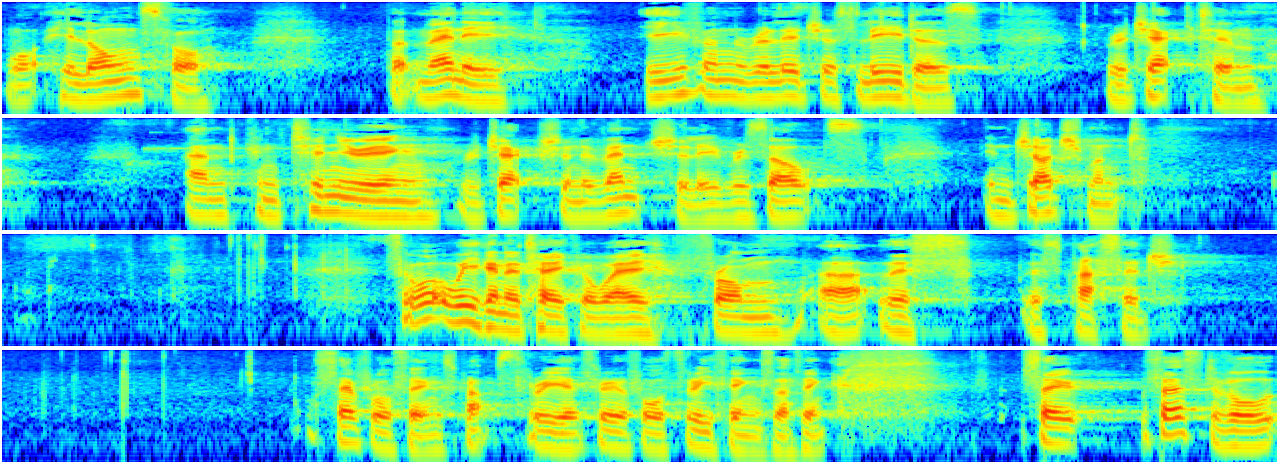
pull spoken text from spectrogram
what he longs for. But many, even religious leaders, reject him, and continuing rejection eventually results in judgment. So, what are we going to take away from uh, this this passage? Several things, perhaps three, three or four, three things, I think. So, first of all,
